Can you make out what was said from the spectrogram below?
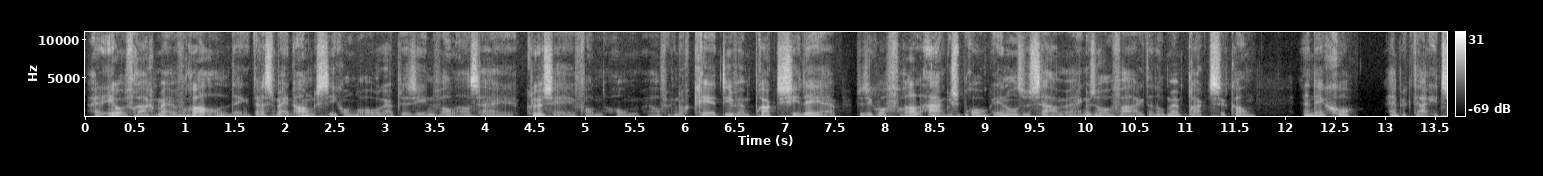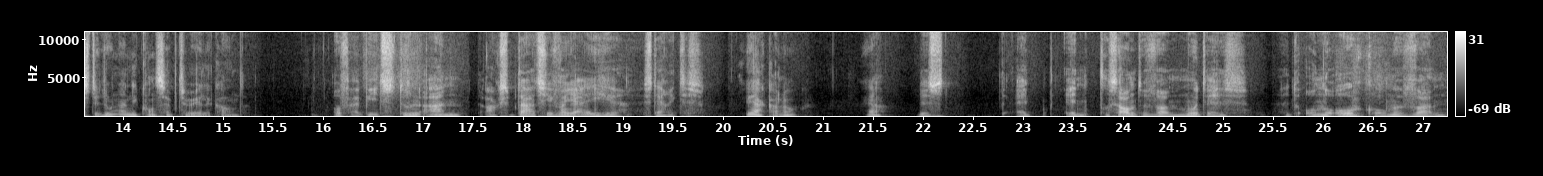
En Ewout vraagt mij vooral, denk dat is mijn angst die ik onder ogen heb te zien van als hij klussen heeft, van om, of ik nog creatieve en praktische ideeën heb. Dus ik word vooral aangesproken in onze samenwerking, zo ervaar ik dat op mijn praktische kant. En denk goh, heb ik daar iets te doen aan die conceptuele kant? Of heb je iets te doen aan de acceptatie van je eigen sterktes? Ja, kan ook. Dus het interessante van moed is het onder ogen komen van,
